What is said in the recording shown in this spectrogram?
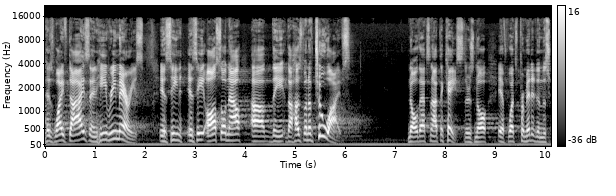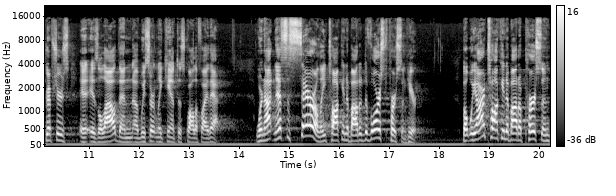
his wife dies and he remarries. Is he, is he also now the, the husband of two wives? No, that's not the case. There's no, if what's permitted in the scriptures is allowed, then uh, we certainly can't disqualify that. We're not necessarily talking about a divorced person here, but we are talking about a person.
